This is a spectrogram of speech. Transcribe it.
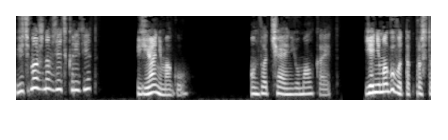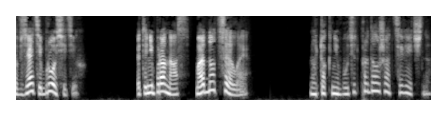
«Ведь можно взять кредит?» «Я не могу». Он в отчаянии умолкает. Я не могу вот так просто взять и бросить их. Это не про нас. Мы одно целое. Но так не будет продолжаться вечно,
